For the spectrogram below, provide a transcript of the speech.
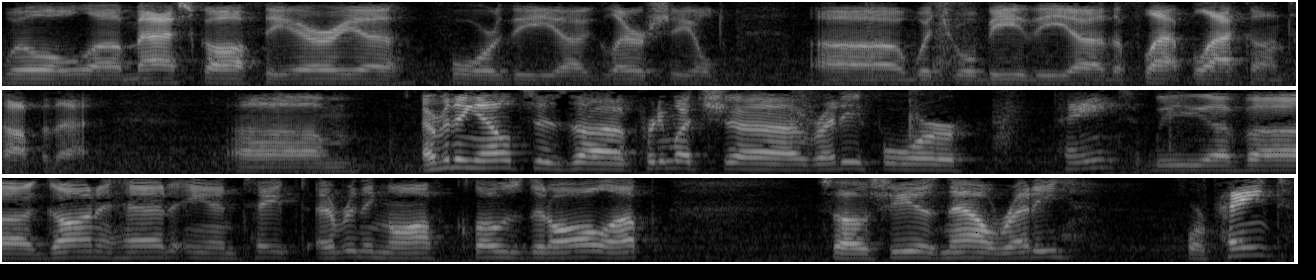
we'll uh, mask off the area for the glare shield, which will be the the flat black on top of that. Um, everything else is pretty much ready for paint. We have gone ahead and taped everything off, closed it all up. So she is now ready for paint.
